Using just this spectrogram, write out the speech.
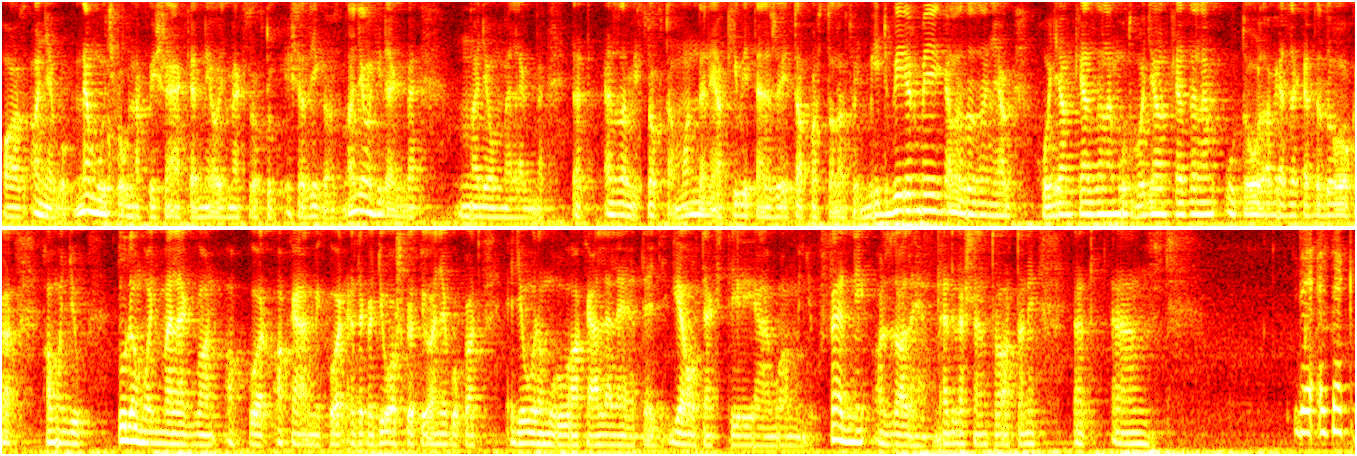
az anyagok nem úgy fognak viselkedni, ahogy megszoktuk, és az igaz nagyon hidegbe, nagyon melegbe. Tehát ez, amit szoktam mondani, a kivitelezői tapasztalat, hogy mit bír még el az az anyag, hogyan kezelem út, hogyan kezelem utólag ezeket a dolgokat. Ha mondjuk tudom, hogy meleg van, akkor akármikor ezek a gyorskötő anyagokat egy óra múlva akár le lehet egy geotextíliával mondjuk fedni, azzal lehet nedvesen tartani. Tehát um, de ezek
